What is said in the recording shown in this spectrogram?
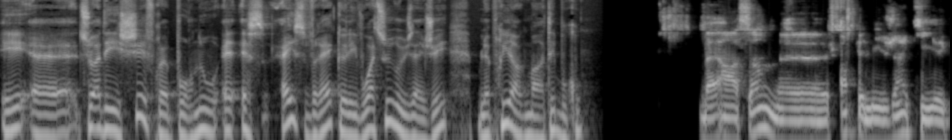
Et euh, tu as des chiffres pour nous. Est-ce vrai que les voitures usagées, le prix a augmenté beaucoup? Ben, en somme, euh, je pense que les gens qui,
